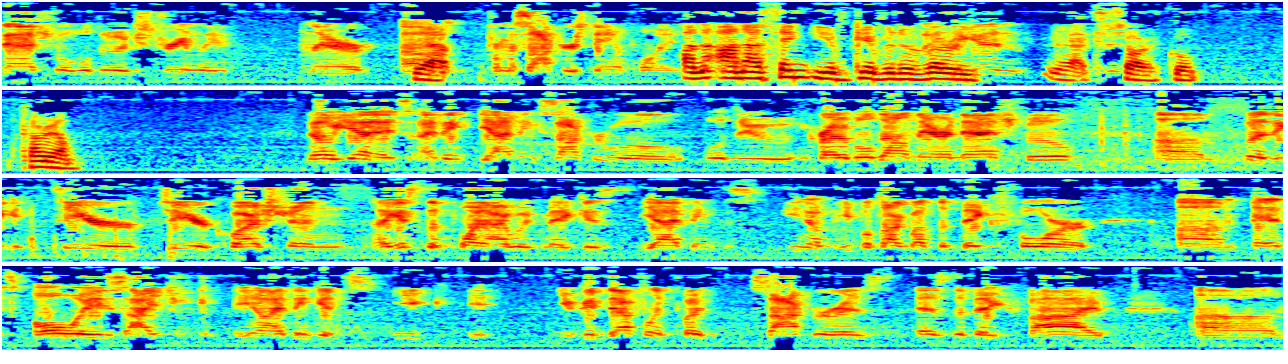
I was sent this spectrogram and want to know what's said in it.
Nashville will do extremely there um, yeah. from a soccer standpoint. And, and I think you've given a very again, yeah. Sorry, go carry on. No, yeah, it's. I think yeah, I think soccer will will do incredible down there in Nashville. Um, but to your to your question, I guess the point I would make is, yeah, I think this, you know people talk about the big four, um, and it's always I you know I think it's you it, you could definitely put soccer as as the big five um,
